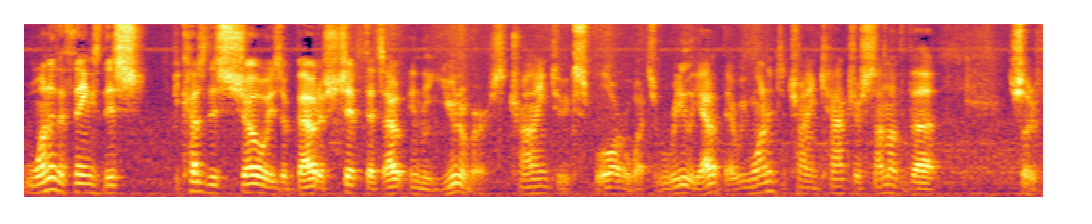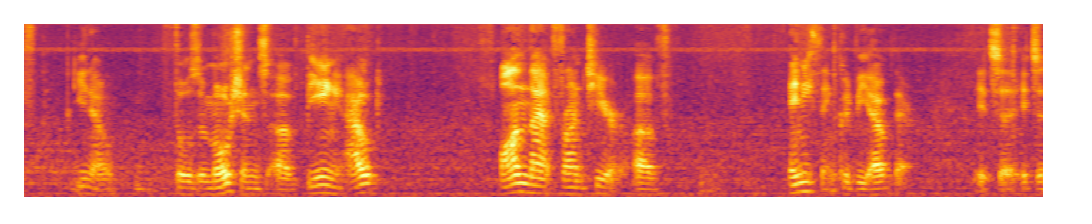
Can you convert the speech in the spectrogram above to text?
one of the things this because this show is about a ship that's out in the universe trying to explore what's really out there we wanted to try and capture some of the sort of you know those emotions of being out on that frontier of anything could be out there it's a it's a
